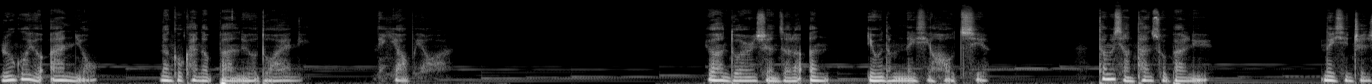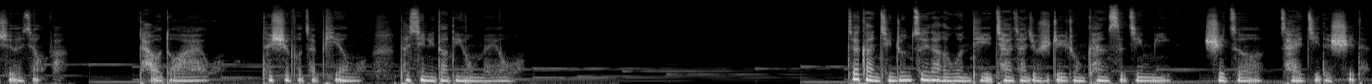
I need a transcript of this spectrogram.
如果有按钮，能够看到伴侣有多爱你，你要不要按？有很多人选择了摁，因为他们内心好奇，他们想探索伴侣内心真实的想法，他有多爱我？他是否在骗我？他心里到底有没有我？在感情中最大的问题，恰恰就是这种看似精明。实则猜忌的试探。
